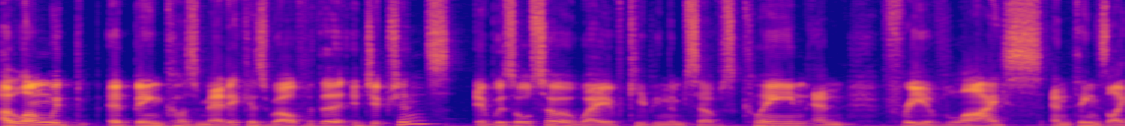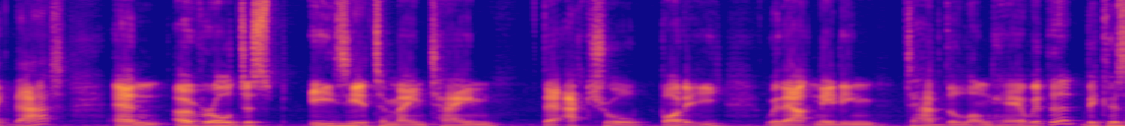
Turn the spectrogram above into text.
Along with it being cosmetic as well for the Egyptians, it was also a way of keeping themselves clean and free of lice and things like that. And overall, just easier to maintain their actual body without needing to have the long hair with it. Because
